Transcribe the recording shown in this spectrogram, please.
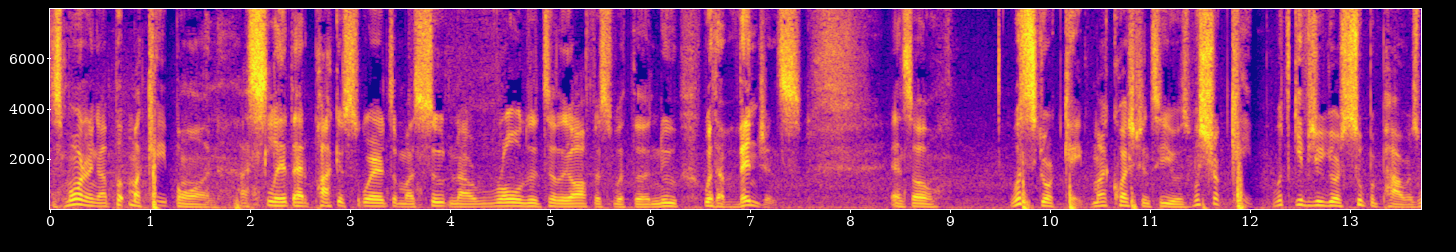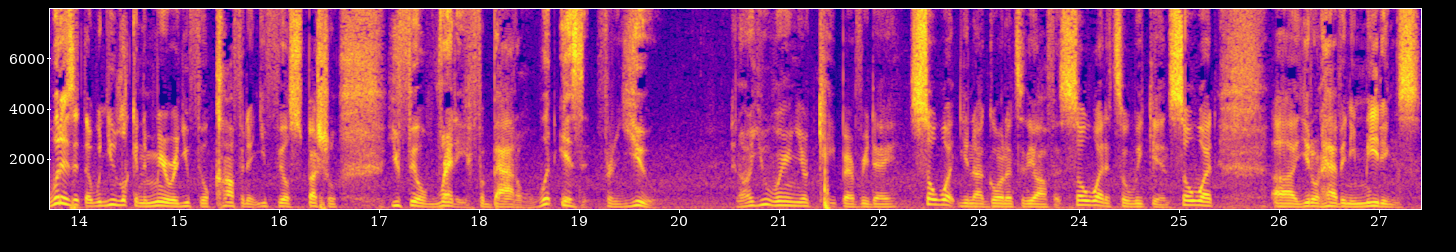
This morning, I put my cape on. I slid that pocket square into my suit and I rolled it to the office with a new, with a vengeance. And so, what's your cape? My question to you is, what's your cape? What gives you your superpowers? What is it that when you look in the mirror, you feel confident, you feel special, you feel ready for battle? What is it for you? And are you wearing your cape every day? So what? You're not going into the office. So what? It's a weekend. So what? Uh, you don't have any meetings.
